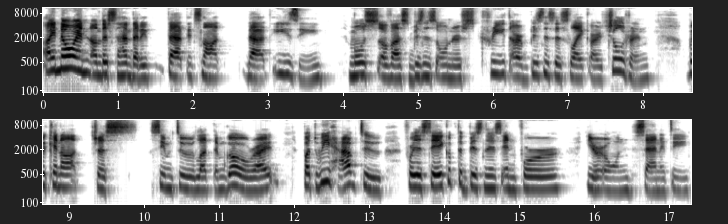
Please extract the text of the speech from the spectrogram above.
I know and understand that it that it's not that easy most of us business owners treat our businesses like our children. We cannot just seem to let them go, right? But we have to for the sake of the business and for your own sanity.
